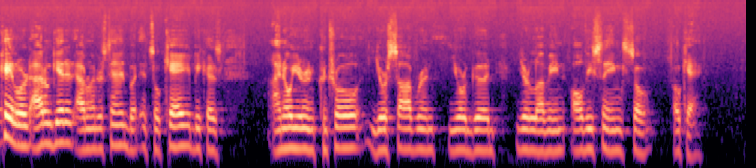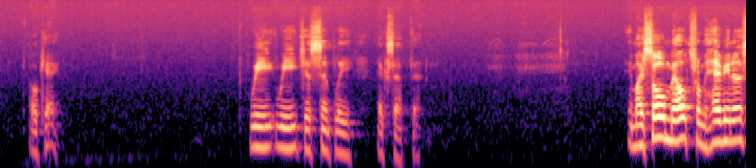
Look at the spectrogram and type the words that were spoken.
okay, Lord, I don't get it, I don't understand, but it's okay because I know you're in control, you're sovereign, you're good, you're loving, all these things. So, okay. Okay. We, we just simply accept that. And my soul melts from heaviness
